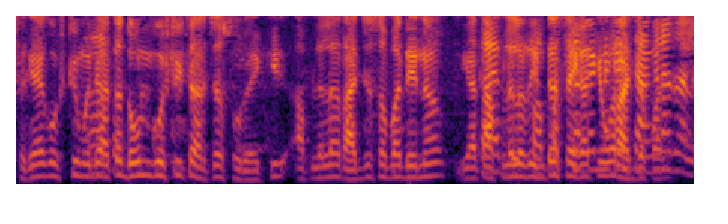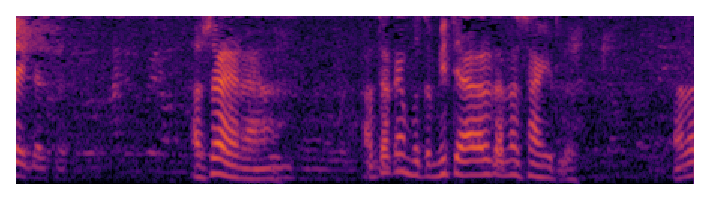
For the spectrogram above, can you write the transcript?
सगळ्या गोष्टीमध्ये आता दोन गोष्टी चर्चा सुरू आहे की आपल्याला राज्यसभा देणं यात आपल्याला इंटरेस्ट आहे का किंवा राज्यपाल? असं आहे ना आता काय होतं मी त्यावेळेला त्यांना सांगितलं मला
